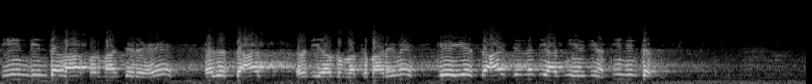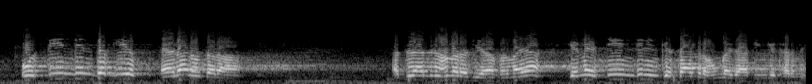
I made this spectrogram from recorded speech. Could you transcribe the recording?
تین دن تک آپ فرماتے رہے حضرت سعد رضی اللہ کے بارے میں کہ یہ سعد جنتی آدمی ہے جی ہاں تین دن تک۔ اور تین دن تک یہ اعلان ہوتا رہا۔ عبداللہ بن عمر رضی اللہ فرمایا کہ میں تین دن ان کے ساتھ رہوں گا جا کے ان کے گھر میں۔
